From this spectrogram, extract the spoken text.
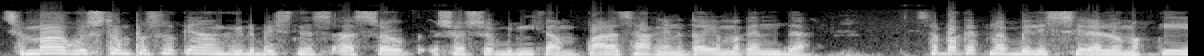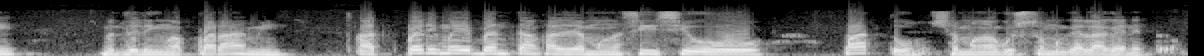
Sa mga gustong pasukin ang agribusiness as source of income, para sa akin ito ay maganda sapagkat mabilis sila lumaki, madaling maparami, at pwedeng maibanta ang kanilang mga sisiw o pato sa mga gustong mag-alaga nito.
